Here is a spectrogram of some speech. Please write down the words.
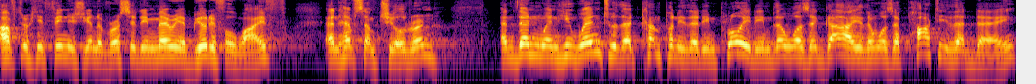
after he finished university, marry a beautiful wife, and have some children. And then when he went to that company that employed him, there was a guy, there was a party that day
